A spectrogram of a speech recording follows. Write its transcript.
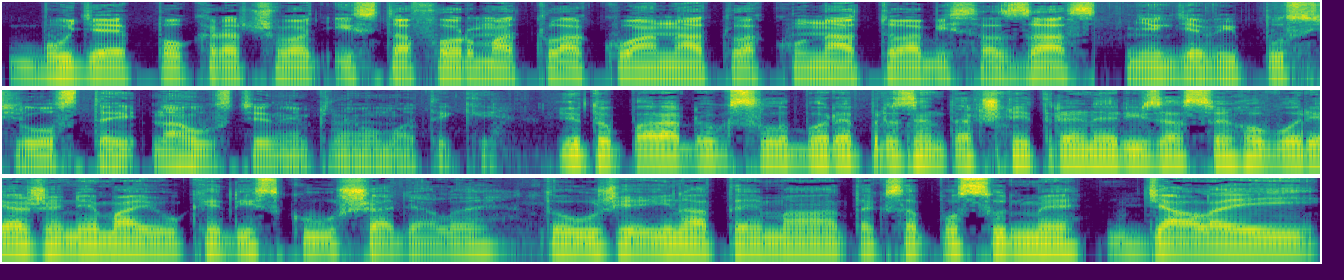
bude pokračovať istá forma tlaku a natlaku na to, aby sa zas niekde vypustilo z tej nahustenej pneumatiky. Je to paradox, lebo reprezentační tréneri zase hovoria, že nemajú kedy skúšať, ale to už je iná téma, tak sa posuňme ďalej.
